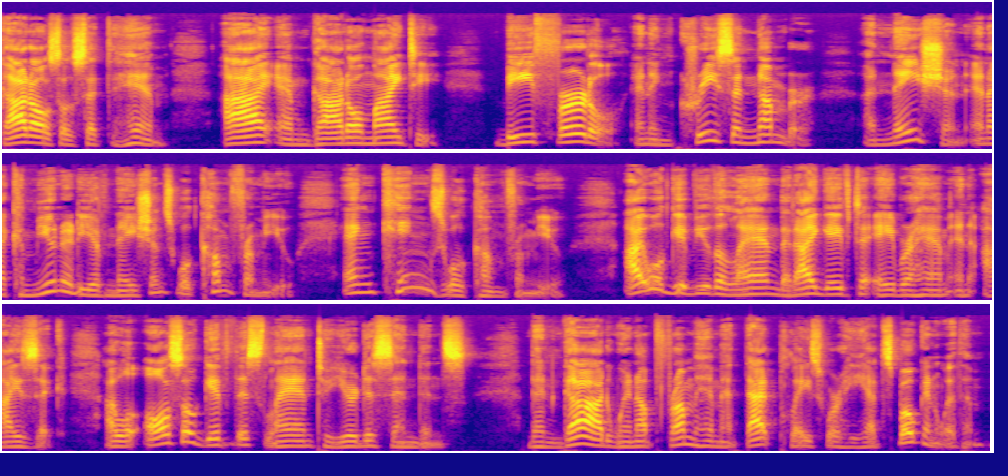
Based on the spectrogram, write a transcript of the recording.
God also said to him, I am God Almighty. Be fertile and increase in number. A nation and a community of nations will come from you, and kings will come from you. I will give you the land that I gave to Abraham and Isaac. I will also give this land to your descendants. Then God went up from him at that place where he had spoken with him.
